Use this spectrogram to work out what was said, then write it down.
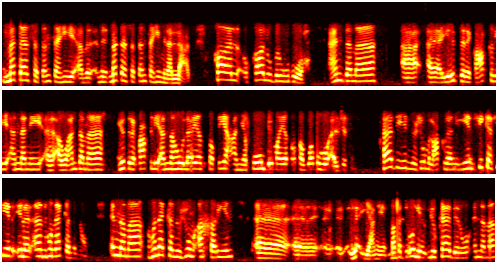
متى ستنتهي متى ستنتهي من اللعب قال قالوا بوضوح عندما يدرك عقلي أنني أو عندما يدرك عقلي أنه لا يستطيع أن يقوم بما يتطلبه الجسم. هذه النجوم العقلانيين في كثير إلى الآن هناك منهم. إنما هناك نجوم آخرين يعني ما بدي أقول يكابروا إنما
